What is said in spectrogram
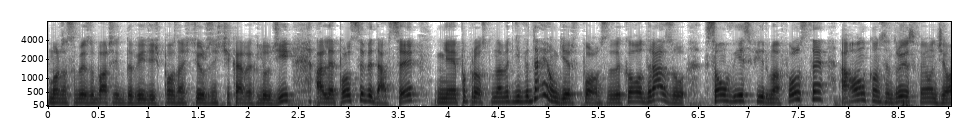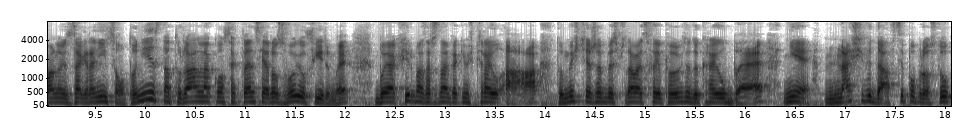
można sobie zobaczyć, dowiedzieć, poznać różnych ciekawych ludzi, ale polscy wydawcy e, po prostu nawet nie wydają gier w Polsce, tylko od razu są, jest firma w Polsce, a on koncentruje swoją działalność za granicą. To nie jest naturalna konsekwencja rozwoju firmy, bo jak firma zaczyna w jakimś kraju A, to myślcie, żeby sprzedawać swoje produkty do kraju B. Nie, nasi wydawcy po prostu,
